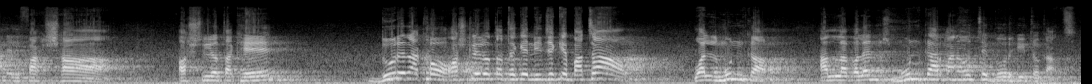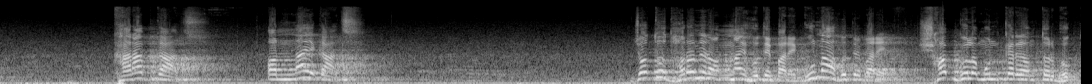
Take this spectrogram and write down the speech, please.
আনিল ফাকসা অশ্লীলতাকে দূরে রাখো, অশ্লীলতা থেকে নিজেকে বাঁচাও। ওয়াল মুনকার, আল্লাহ বলেন, মুনকার মানে হচ্ছে গর্হিত কাজ, খারাপ কাজ, অন্যায় কাজ যত ধরনের অন্যায় হতে পারে গুণা হতে পারে, সবগুলো মুনকারের অন্তর্ভুক্ত।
